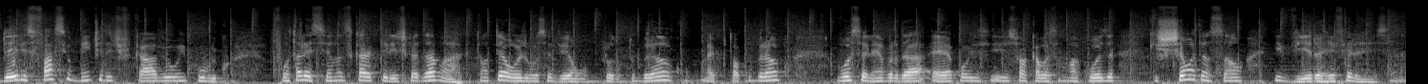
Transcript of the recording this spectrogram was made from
deles facilmente identificável em público, fortalecendo as características da marca. Então até hoje você vê um produto branco, um laptop branco, você lembra da Apple e isso acaba sendo uma coisa que chama atenção e vira referência. Né?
